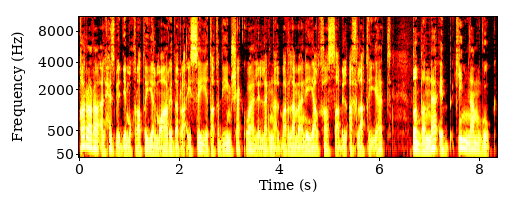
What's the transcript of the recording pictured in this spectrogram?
قرر الحزب الديمقراطي المعارض الرئيسي تقديم شكوى للجنة البرلمانية الخاصة بالأخلاقيات ضد النائب كيم نامجوك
